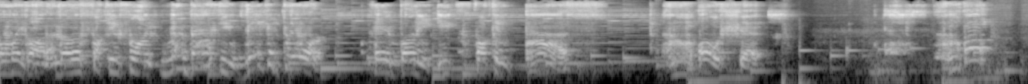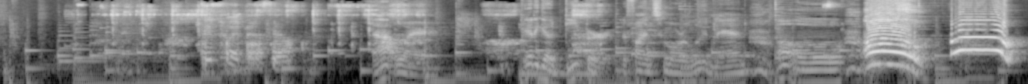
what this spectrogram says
Oh my god, another fucking slime. Ma- Matthew, make a door. Hey, bunny, eat fucking ass. Oh shit. This way, Matthew. That way. You gotta go deeper to find some more loot, man. Uh-oh. Oh! Oh!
